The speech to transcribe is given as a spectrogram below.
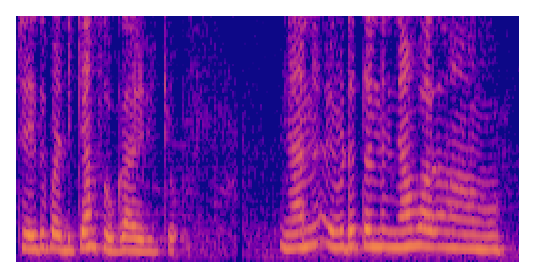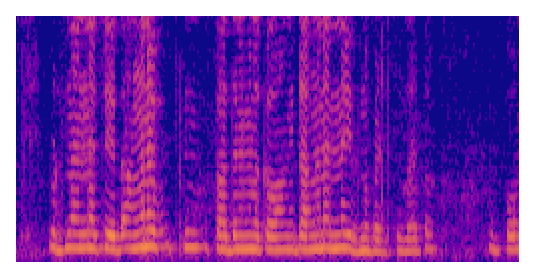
ചെയ്ത് പഠിക്കാൻ സുഖമായിരിക്കും ഞാൻ ഇവിടെ തന്നെ ഞാൻ ഇവിടെ തന്നെ ചെയ്ത് അങ്ങനെ സാധനങ്ങളൊക്കെ വാങ്ങിയിട്ട് അങ്ങനെ തന്നെ ഇരുന്ന് പഠിച്ചത് കേട്ടോ അപ്പം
